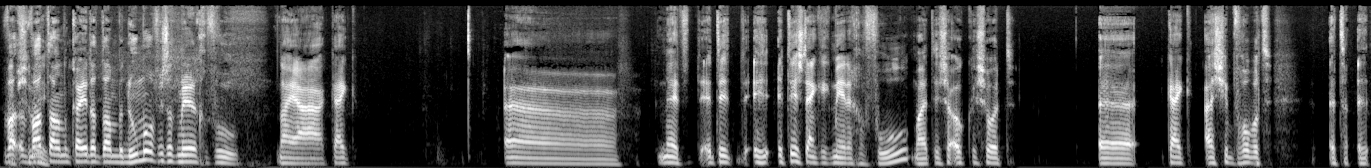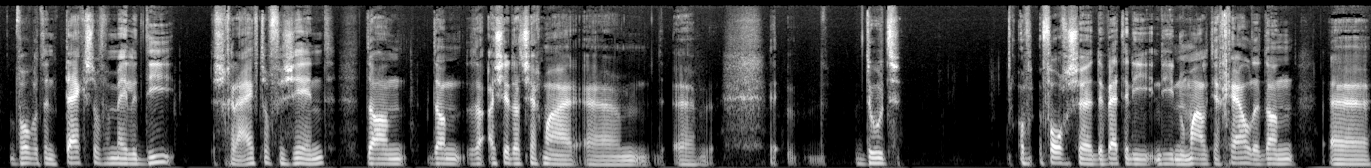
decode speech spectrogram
Wat, Absoluut. wat dan? Kan je dat dan benoemen of is dat meer een gevoel? Nou ja, kijk... eh, Nee, het, het, is denk ik meer een gevoel, maar het is ook een soort... eh, kijk, als je bijvoorbeeld, het, bijvoorbeeld een tekst of een melodie schrijft of verzint... dan, dan als je dat zeg maar ehm, eh, doet of volgens eh, de wetten die, die normaal gelden... Dan, eh, eh,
